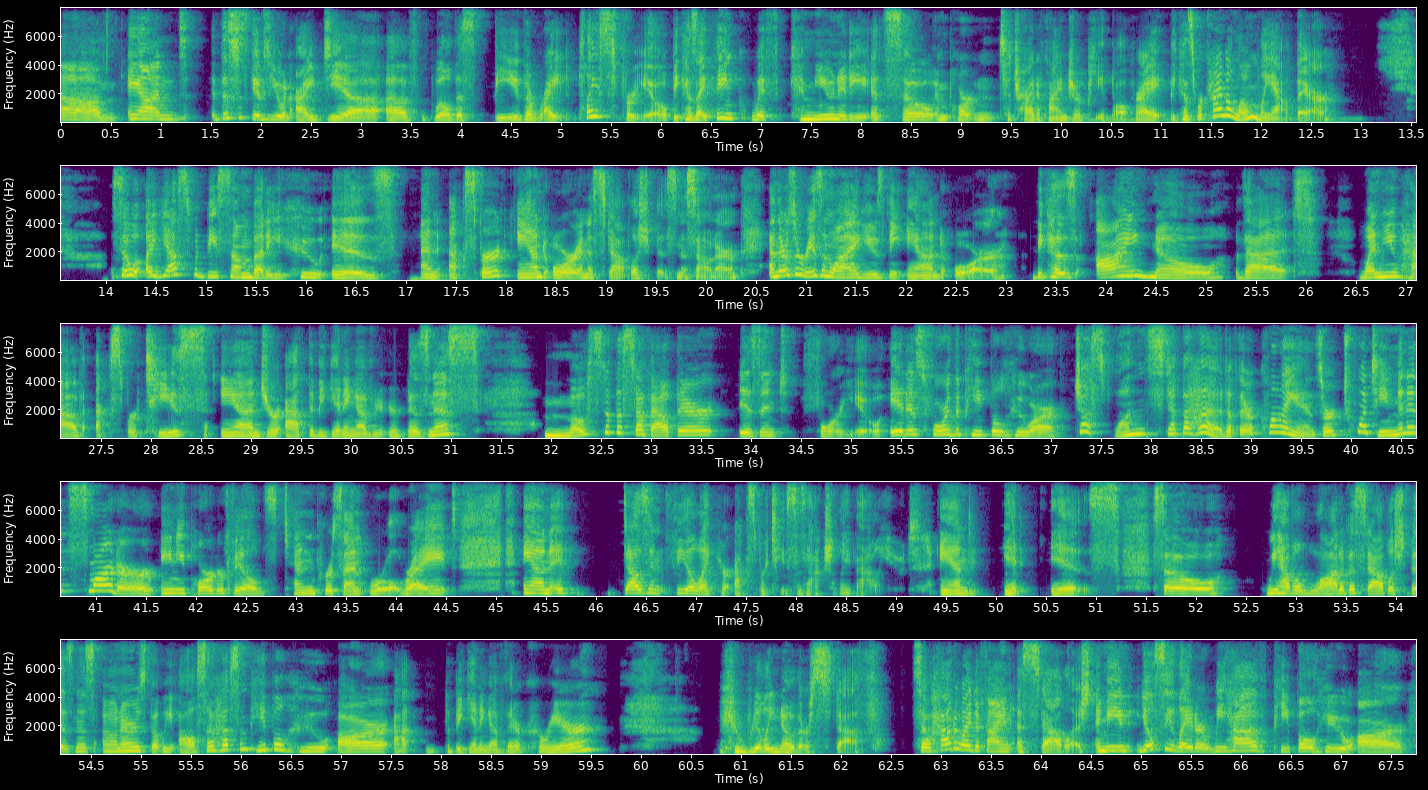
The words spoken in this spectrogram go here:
Um, and this just gives you an idea of will this be the right place for you? Because I think with community, it's so important to try to find your people, right? Because we're kind of lonely out there. So a yes would be somebody who is an expert and or an established business owner. And there's a reason why I use the and or because I know that when you have expertise and you're at the beginning of your business, most of the stuff out there isn't for you. It is for the people who are just one step ahead of their clients or 20 minutes smarter, Amy Porterfield's 10% rule, right? And it doesn't feel like your expertise is actually valued. And it is. So we have a lot of established business owners, but we also have some people who are at the beginning of their career who really know their stuff. So, how do I define established? I mean, you'll see later, we have people who are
